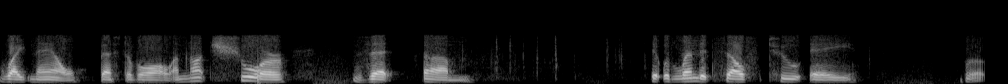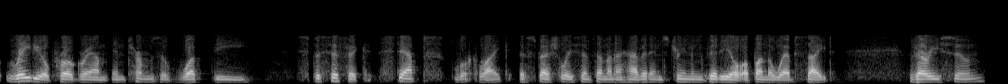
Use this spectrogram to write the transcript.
right now best of all. I'm not sure that um, it would lend itself to a uh, radio program in terms of what the specific steps look like, especially since I'm going to have it in streaming video up on the website very soon.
